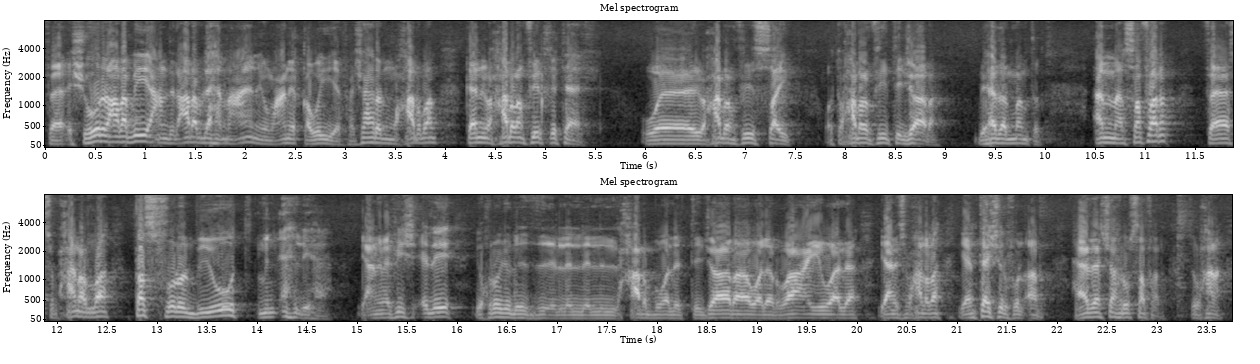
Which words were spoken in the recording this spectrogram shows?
فالشهور العربية عند العرب لها معاني ومعاني قوية. فشهر المحرم كان يحرم فيه القتال ويحرم فيه الصيد وتحرم فيه التجارة بهذا المنطق. أما صفر فسبحان الله تصفر البيوت من أهلها. يعني ما فيش ليه يخرجوا للحرب ولا التجارة ولا ولا يعني سبحان الله ينتشروا في الأرض. هذا شهر صفر. سبحان الله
